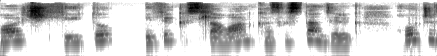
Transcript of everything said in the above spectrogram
Польш, Литв, Бэлэг, Слован, Казахстан зэрэг хуучин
